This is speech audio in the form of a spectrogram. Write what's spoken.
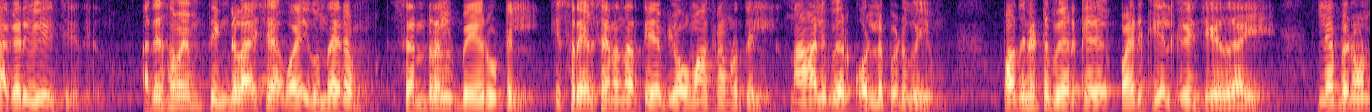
തകരുകയും ചെയ്തിരുന്നു. അതേസമയം തിങ്കളാഴ്ച വൈകുന്നേരം സെൻട്രൽ ബെയ്റൂട്ടിൽ ഇസ്രായേൽ സേന നടത്തിയ വ്യോമാക്രമണത്തിൽ നാല് പേർ കൊല്ലപ്പെടുകയും പതിനെട്ട് പേർക്ക് പരിക്കേൽക്കുകയും ചെയ്തതായി ലെബനോൺ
